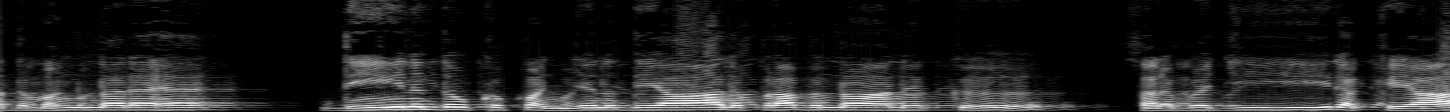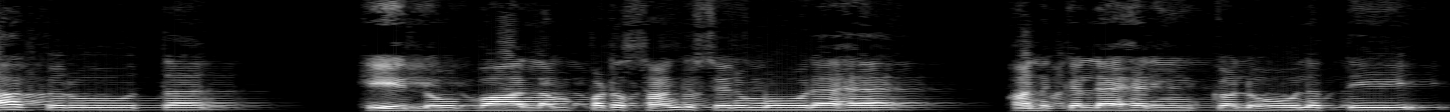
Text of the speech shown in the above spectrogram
ਅਦਮੰਗ ਨ ਰਹਿ, ਦੀਨ ਦੁਖ ਭੰਜਨ ਦਿਆਲ ਪ੍ਰਭ ਨਾਨਕ, ਸਰਬ ਜੀ ਰਖਿਆ ਕਰੋਤ। ਹੇ ਲੋਬਾ ਲੰਪਟ ਸੰਗ ਸਿਰ ਮੋਰ ਹੈ ਅਨਕ ਲਹਿਰੀ ਕਲੋਲ ਤੇ,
